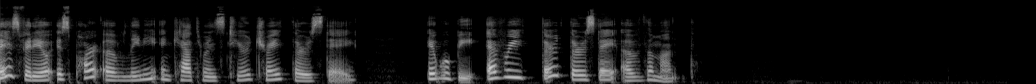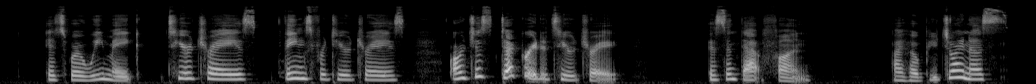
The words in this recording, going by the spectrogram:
Today's video is part of Leeny and Catherine's Tier Tray Thursday. It will be every third Thursday of the month. It's where we make tier trays, things for tier trays, or just decorate a tier tray. Isn't that fun? I hope you join us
